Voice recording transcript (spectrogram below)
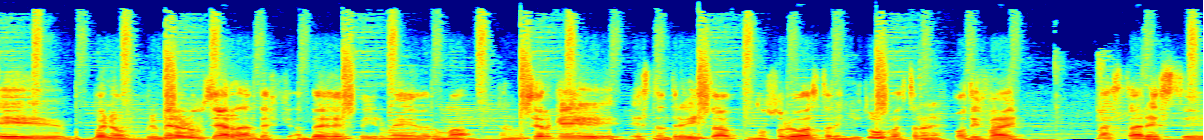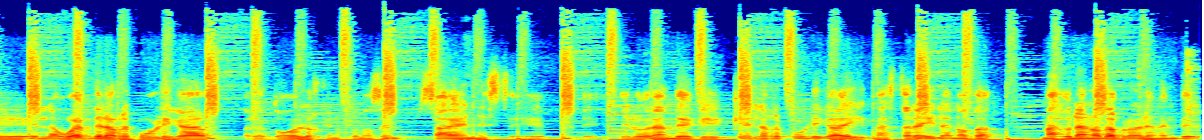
Eh, bueno, primero anunciar, antes, antes de despedirme de Ruma, anunciar que esta entrevista no solo va a estar en YouTube, va a estar en Spotify, va a estar este, en la web de la República. Para todos los que nos conocen, saben este, de, lo grande que, que, es la República y va a estar ahí la nota, más de una nota probablemente.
